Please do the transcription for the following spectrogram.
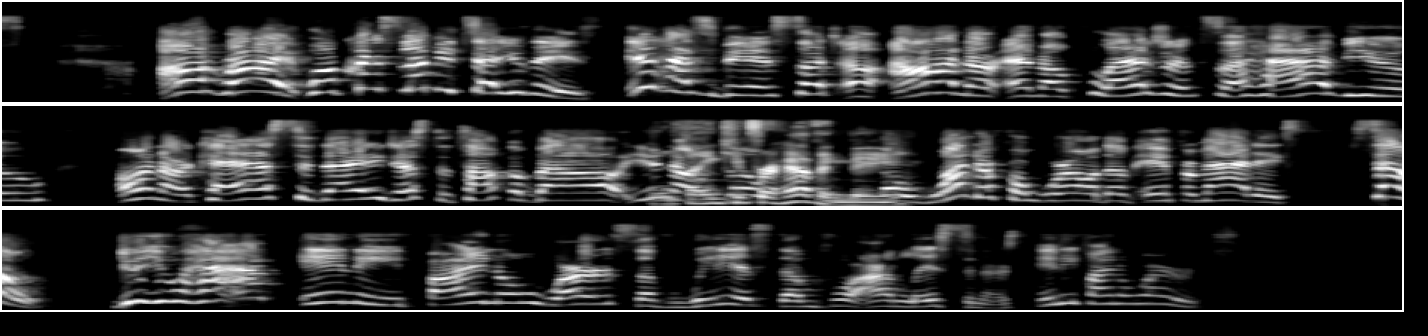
All right. Well, Chris, let me tell you this. It has been such an honor and a pleasure to have you on our cast today just to talk about, you well, know, thank the, you for having me. The wonderful world of informatics. So, do you have any final words of wisdom for our listeners? Any final words?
